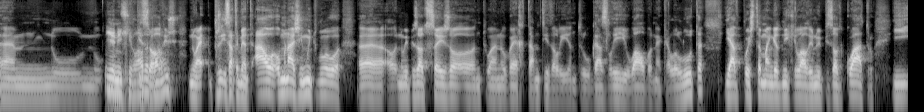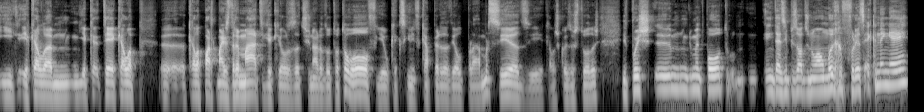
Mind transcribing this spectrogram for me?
um, no, no, e nos episódios, não é? Exatamente, há homenagem muito boa uh, no episódio 6 ao Antoine Hubert está metido ali entre o Gasly e o Albon naquela luta, e há depois também a de Niki Lauda no episódio 4 e, e, e aquela, e até aquela, uh, aquela parte mais dramática que eles adicionaram do Toto Wolff e o que é que significa a perda dele para a Mercedes e aquelas coisas todas, e depois um, de um momento para o outro em 10 episódios não há uma referência, é que nem é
